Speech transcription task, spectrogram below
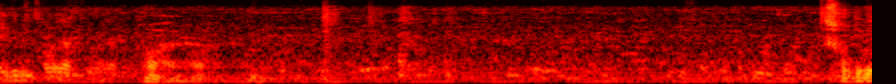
এই জন্য সবাই আসছে হ্যাঁ হ্যাঁ। সতেরো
